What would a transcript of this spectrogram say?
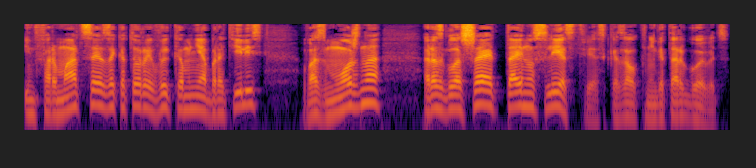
Информация, за которой вы ко мне обратились, возможно, разглашает тайну следствия, сказал книготорговец.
